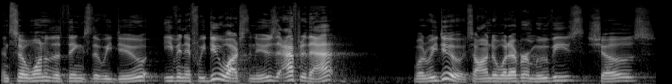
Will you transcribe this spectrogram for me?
And so, one of the things that we do, even if we do watch the news, after that, what do we do? It's on to whatever movies, shows,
